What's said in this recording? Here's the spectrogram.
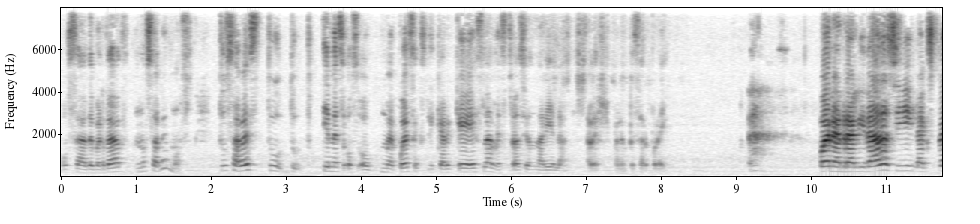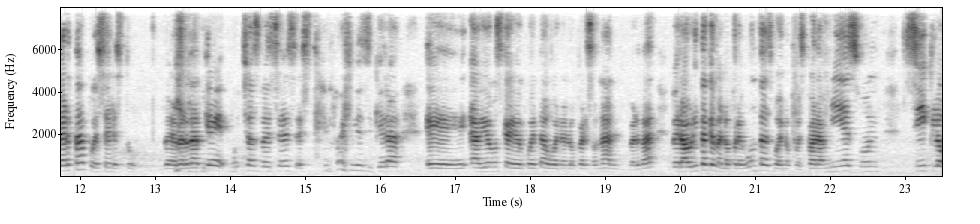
O sea, de verdad, no sabemos. Tú sabes, tú, tú, tienes, o, o me puedes explicar qué es la menstruación, Mariela. A ver, para empezar por ahí. Bueno, en realidad así la experta pues eres tú. De verdad que muchas veces este, ni siquiera eh, habíamos caído en cuenta, bueno, en lo personal, ¿verdad? Pero ahorita que me lo preguntas, bueno, pues para mí es un ciclo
